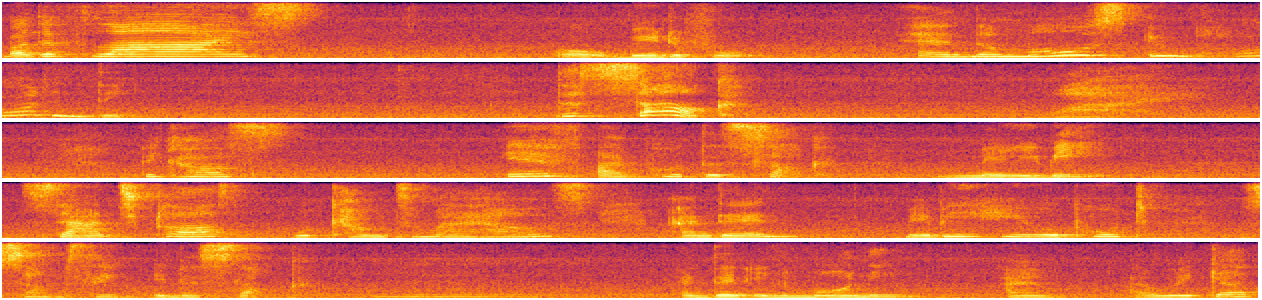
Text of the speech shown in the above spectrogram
butterflies. Oh beautiful. And the most important thing. The sock. Why? Because if I put the sock maybe Santa Claus will come to my house and then maybe he will put something in the sock. Mm. and then in the morning I, I wake up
